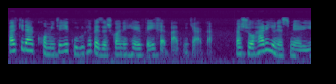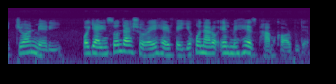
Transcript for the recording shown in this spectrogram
بلکه در کمیته گروه پزشکان حرفه‌ای خدمت می‌کردند و شوهر یونس مری جان مری با گرینسون در شورای حرفه‌ای هنر و علم حزب همکار بوده.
